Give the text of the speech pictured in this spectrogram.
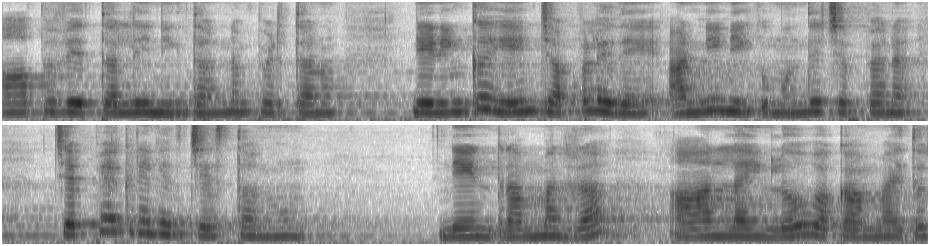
ఆపవే తల్లి నీకు దండం పెడతాను. నేను ఇంకా ఏం చెప్పలేదే? అన్నీ నీకు ముందే చెప్పాను. చెప్పాకనే కదా చేస్తాను. నేను రమ్మనరా? ఆన్లైన్లో ఒక అమ్మాయితో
